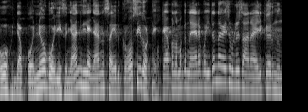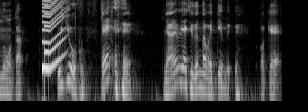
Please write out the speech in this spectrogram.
ഓ എന്റെ പൊന്നോ പോലീസ്. ഞാനില്ല ഞാൻ സൈഡ് ക്രോസ് ചെയ്തോട്ടെ. ഓക്കെ അപ്പം നമുക്ക് നേരെ പോയി. ഇതെന്താ കഴിച്ച് ഇവിടെ ഒരു സാധനം? അതിൽ കയറി നിന്ന് നോക്കാം. അയ്യോ ഏ ഞാൻ വിചാരിച്ചു ഇതെന്താ പറ്റിയത് ഓക്കെ.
